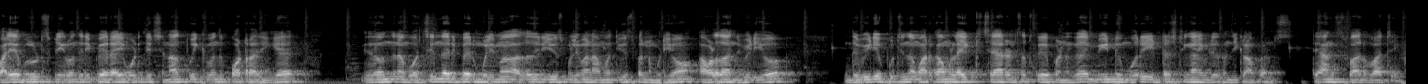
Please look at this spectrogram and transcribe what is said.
பழைய ப்ளூடூத் ஸ்பீக்கர் வந்து ரிப்பேர் ஆகி ஒடிஞ்சிருச்சுன்னா தூக்கி வந்து போட்டுறாதீங்க. இதை வந்து நம்ம ஒரு சின்ன ரிப்பேர் மூலிமா அல்லது ரீயூஸ் மூலிமா நம்ம வந்து யூஸ் பண்ண முடியும். அவ்வளோதான் இந்த வீடியோ இந்த வீடியோ பிடிச்சிருந்தா மறக்காமல் லைக் ஷேர் அண்ட் சப்ஸ்கிரைப் பண்ணுங்கள் மீண்டும் ஒரு இன்ட்ரெஸ்டிங்கான வீடியோ சந்திக்கலாம் ஃப்ரெண்ட்ஸ் தேங்க்ஸ் ஃபார் வாட்சிங்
